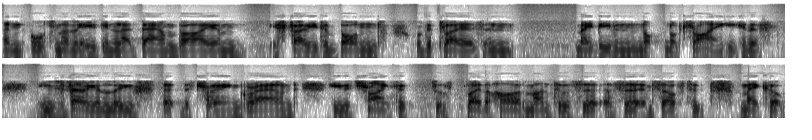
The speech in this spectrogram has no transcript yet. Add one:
and ultimately he's been let down by um, his failure to bond with the players and maybe even not not trying. He kind of he was very aloof at the training ground. He was trying to sort of play the hard man to assert, assert himself to make up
